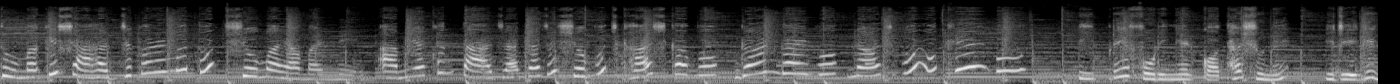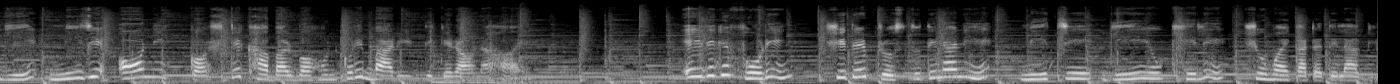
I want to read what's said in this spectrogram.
তোমাকে সাহায্য করার মতো সময় আমার নেই। আমি এখন তাজা তাজা সবুজ ঘাস খাব, গান গাইবো, নাচবো ও খেলব। পিঁপড়ে ফড়িং এর কথা শুনে রেগে গিয়ে নিজে অনেক কষ্টে খাবার বহন করে বাড়ির দিকে রওনা হয়। এইদিকে ফড়িং শীতের প্রস্তুতি না নিয়ে নেচে গেয়ে ও খেলে সময় কাটাতে লাগল।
